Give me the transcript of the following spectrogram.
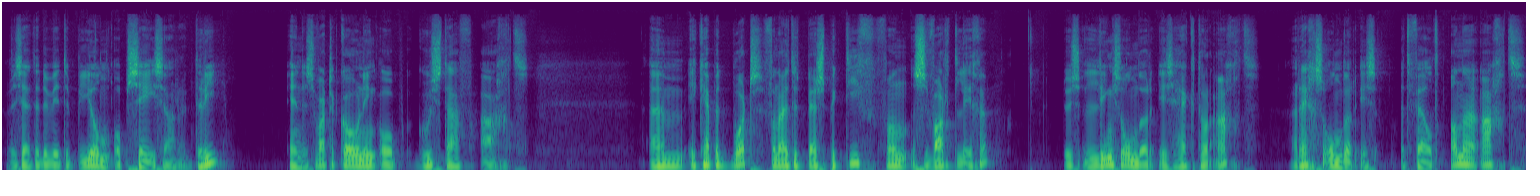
We zetten de witte pion op Caesar 3. En de zwarte koning op Gustav 8. Ehm, ik heb het bord vanuit het perspectief van zwart liggen. Dus linksonder is Hector 8. Rechtsonder is het veld Anna 8.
